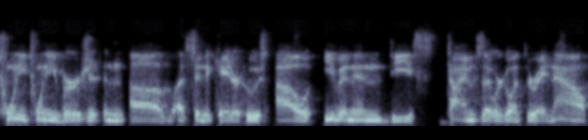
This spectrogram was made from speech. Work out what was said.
2020 version of a syndicator who's out even in these times that we're going through right now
